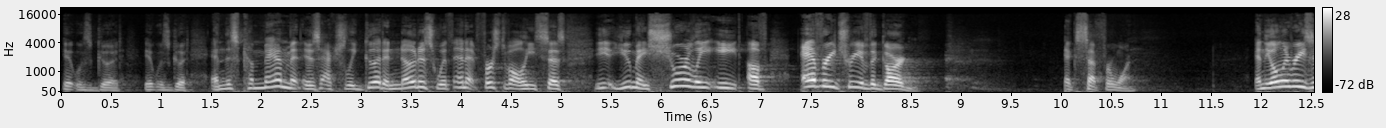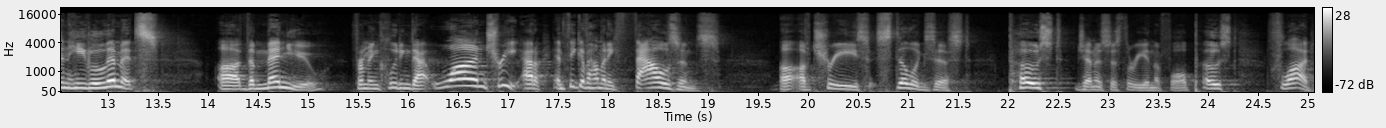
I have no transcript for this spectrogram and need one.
It was good. It was good. And this commandment is actually good. And notice within it, first of all, he says, You may surely eat of every tree of the garden except for one. And the only reason he limits uh, the menu from including that one tree out of, and think of how many thousands uh, of trees still exist post Genesis 3 in the fall, post flood.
